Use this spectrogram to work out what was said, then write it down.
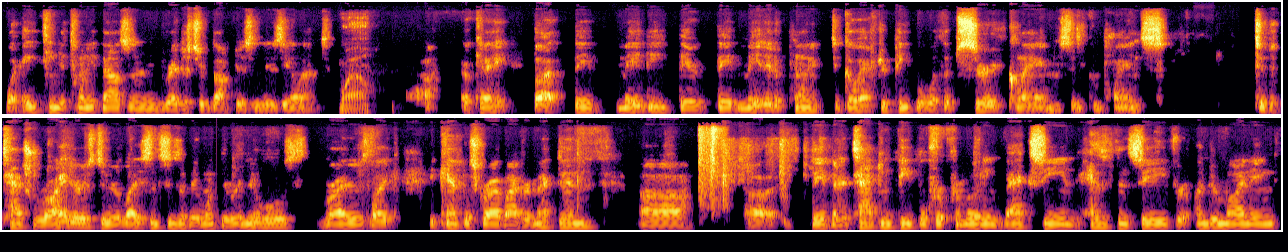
what 18 to 20,000 registered doctors in New Zealand. Wow. Uh, okay, but they've made the they they've made it a point to go after people with absurd claims and complaints, to attach riders to their licenses if they want the renewals. Riders like you can't prescribe ivermectin. Uh, uh, they've been attacking people for promoting vaccine hesitancy, for undermining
